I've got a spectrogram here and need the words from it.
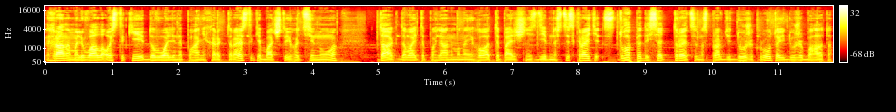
гра намалювала ось такі доволі непогані характеристики. Бачите його ціну. Так, давайте поглянемо на його теперішні здібності скреті. 153 це насправді дуже круто і дуже багато.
